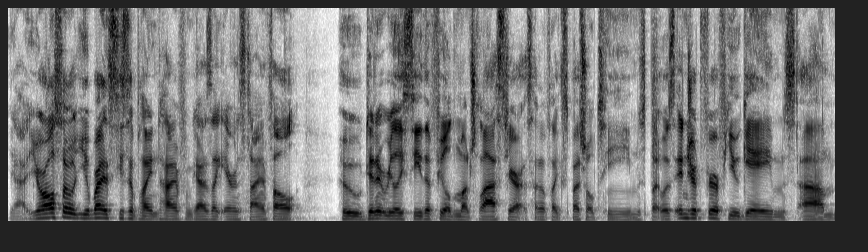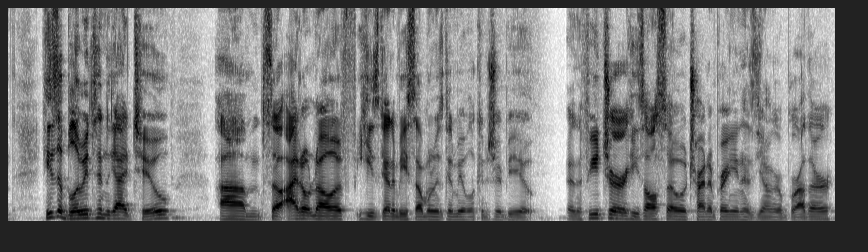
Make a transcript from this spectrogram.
Yeah, you're also you might see some playing time from guys like Aaron Steinfeld, who didn't really see the field much last year outside of like special teams, but was injured for a few games. Um, he's a Bloomington guy too, um, so I don't know if he's going to be someone who's going to be able to contribute in the future. He's also trying to bring in his younger brother,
